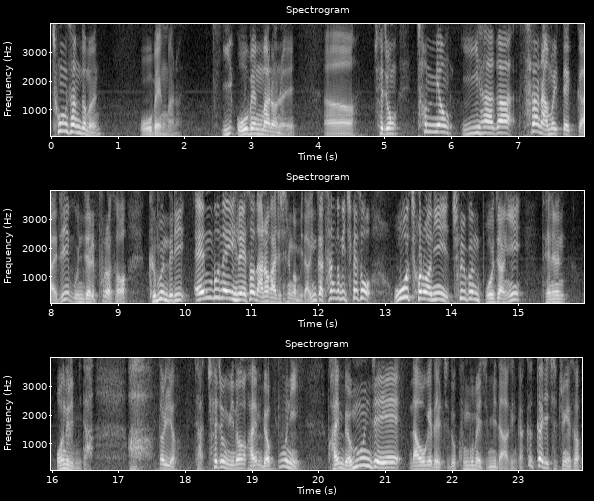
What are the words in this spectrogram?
총 상금은 500만 원. 이 500만 원을 어, 최종 1000명 이하가 살아남을 때까지 문제를 풀어서 그분들이 n분의 1에서 나눠 가지시는 겁니다. 그러니까 상금이 최소 5천 원이 출근 보장이 되는 오늘입니다. 아, 떨려. 자, 최종 위너가 과연 몇 분이 과연 몇 문제에 나오게 될지도 궁금해집니다. 그러니까 끝까지 집중해서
